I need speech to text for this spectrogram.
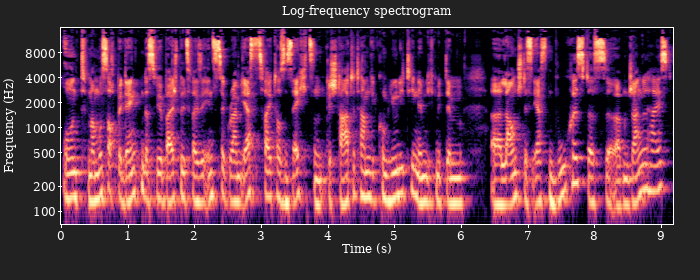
Und man muss auch bedenken, dass wir beispielsweise Instagram erst 2016 gestartet haben, die Community, nämlich mit dem äh, Launch des ersten Buches, das äh, Urban Jungle heißt.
